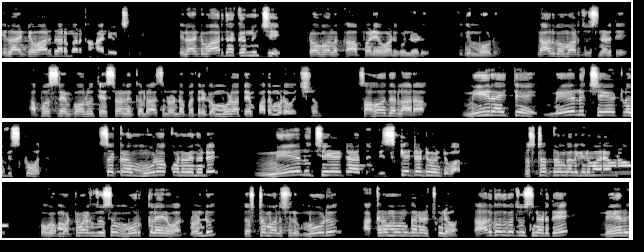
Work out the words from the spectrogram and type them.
ఇలాంటి వారి ద్వారా మనకు హాని వచ్చింది. ఇలాంటి వారి దగ్గర నుంచి ప్రభు మనల్ని కాపాడేవాడు ఉన్నాడు ఇది మూడు. నాలుగో మాట చూసినట్లయితే అపోశ్రయం పౌలు తెస్సలోనికలు రాసిన రెండో పత్రిక మూడో అధ్యాయం పదమూడో వచ్చిన సహోదరులారా మీరైతే మేలు చేయట్లో విసుకోవద్దు. సో ఇక్కడ మూడో కోణం ఏంటంటే మేలు చేయటాన్ని విసికేటటువంటి వారు. దుష్టత్వం కలిగిన వారు ఎవరు ఒక మొట్టమొదటి చూసిన మూర్ఖులైన వారు రెండు దుష్ట మనుషులు. మూడు అక్రమంగా నడుచుకునేవారు. నాలుగోదిగా చూసినట్టయితే మేలు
